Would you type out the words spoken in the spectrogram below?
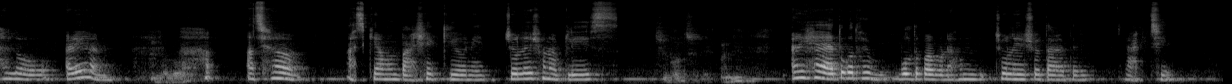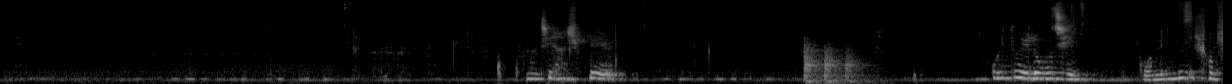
হ্যালো আরিয়ান আচ্ছা আজকে আমার বাসায় কেউ নেই। চলে এসো না প্লিজ মানে? আরে হ্যাঁ এত কথা বলতে পারব না এখন চলে এসো তাড়াতাড়ি। রাখছি। কখন যে আসবে? ওই তো এলো বুঝি। কলিং বেলের শব্দ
